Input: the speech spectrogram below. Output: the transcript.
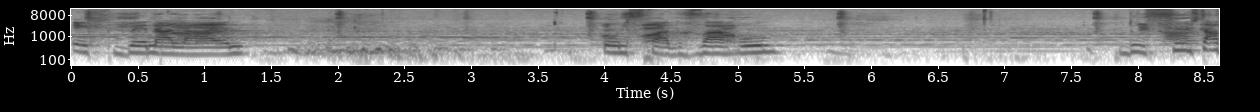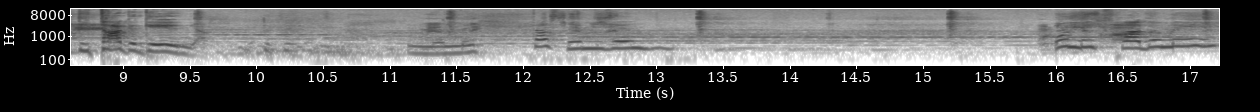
Ich bin allein. Und frag warum. Du fühlst auch die Tage gehen, ja. Mir nicht das im Sinn. Und ich frage mich,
